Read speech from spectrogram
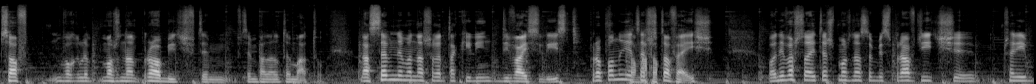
co w, w ogóle można robić w tym, w tym panelu tematu. Następny ma na przykład taki link device list. Proponuję To też to. w to wejść, ponieważ tutaj też można sobie sprawdzić y, przynajmniej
